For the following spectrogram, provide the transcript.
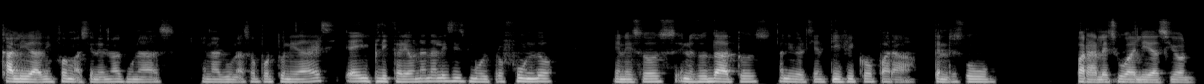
calidad de información en algunas, en algunas oportunidades e implicaría un análisis muy profundo en esos, en esos datos a nivel científico para tener su, para darle su validación.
